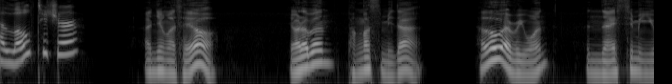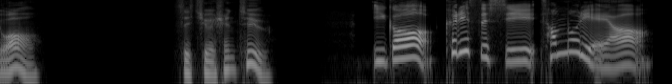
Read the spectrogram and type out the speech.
Hello, teacher. 안녕하세요. 여러분 반갑습니다. Hello everyone. Nice to meet you all. Situation 2. 이거 크리스 씨 선물이에요.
